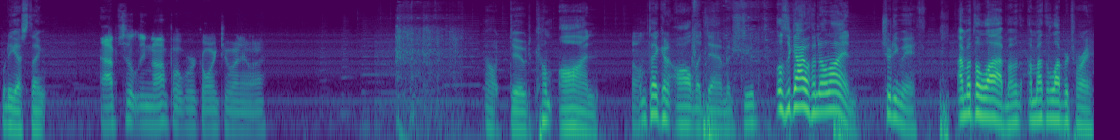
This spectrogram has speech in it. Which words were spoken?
What do you guys think? Absolutely not, but we're going to anyway. Oh, dude, come on. Oh. I'm taking all the damage, dude. There's a guy with an L9 shooting me. I'm at the lab. I'm, I'm at the laboratory.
